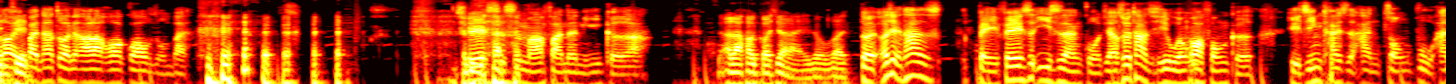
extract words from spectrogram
到一半，他突然阿拉花刮我怎么办？确 实是麻烦的尼格啊！阿拉花刮下来怎么办？对，而且他北非是伊斯兰国家，所以它其实文化风格已经开始和中部和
